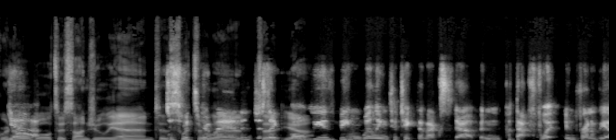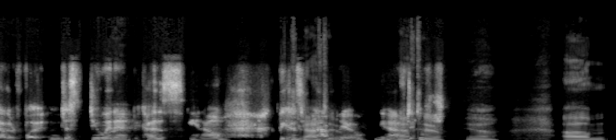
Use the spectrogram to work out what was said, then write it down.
Grenoble to Saint Julien to, to Switzerland, and just to like yeah. always being willing to take the next step and put that foot in front of the other foot and just doing Right. it because you know because you, have, to. you have, to, Yeah. Um,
